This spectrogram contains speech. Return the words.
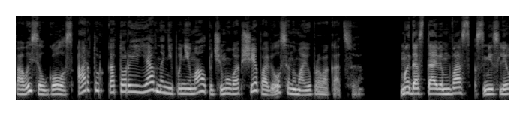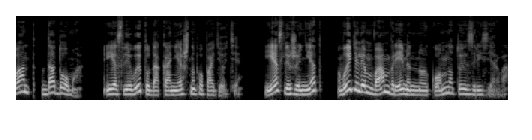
повысил голос Артур, который явно не понимал, почему вообще повелся на мою провокацию. Мы доставим вас с мисс Левант до дома, если вы туда, конечно, попадете. Если же нет, выделим вам временную комнату из резерва.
